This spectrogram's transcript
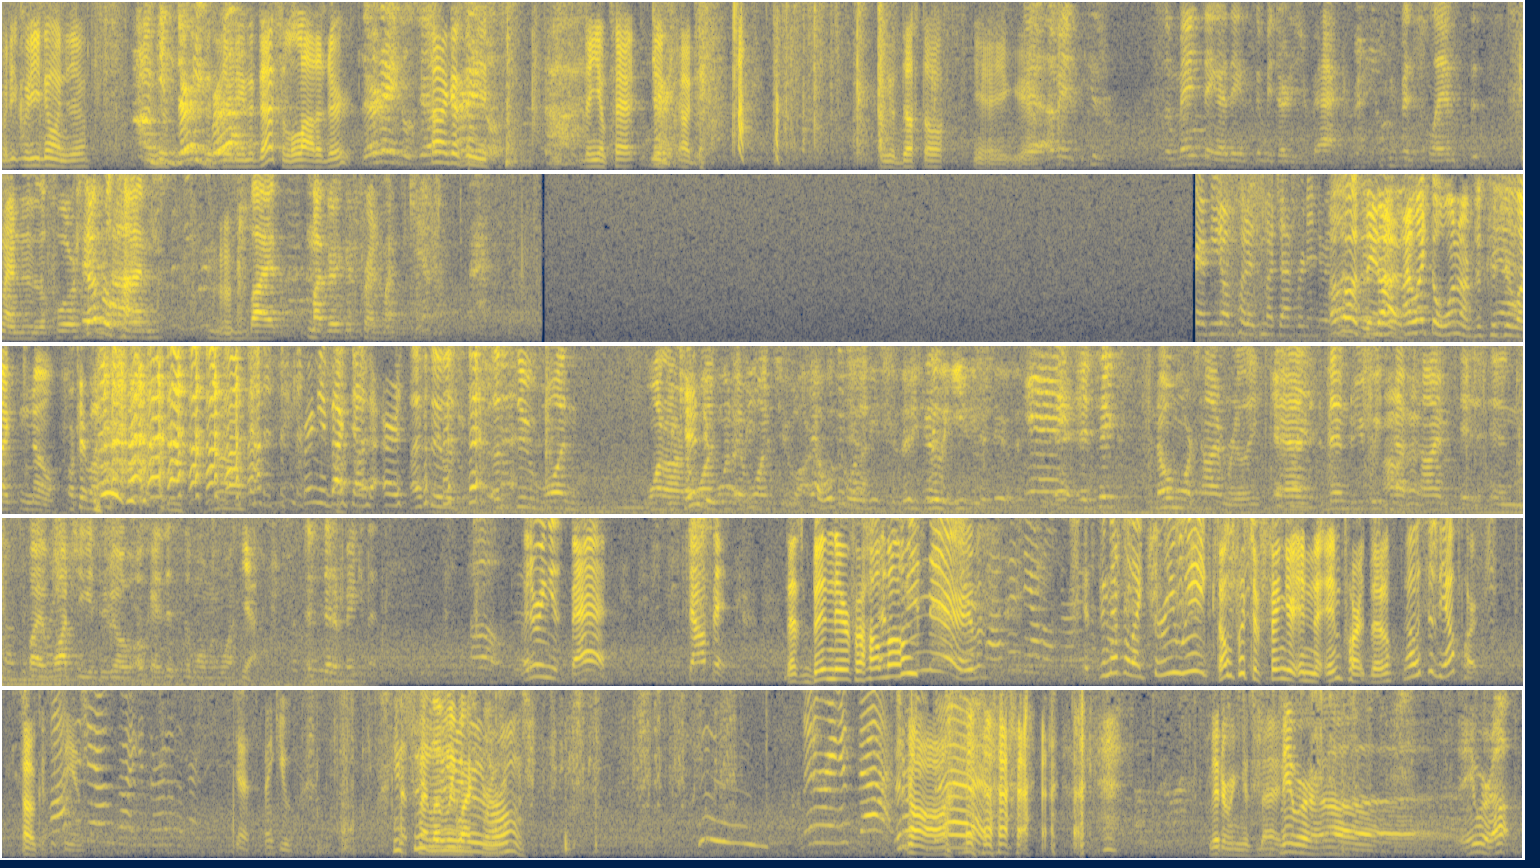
What are, what are you doing, Joe? I'm getting dirty, Just bro. dirty. That's a lot of dirt. Dirt angels, Joe. Oh, I guess Dirt then you, then you'll pat, you, oh, you'll dust off. Yeah, you go. Yeah, I mean, because the main thing I think is gonna be dirty is your back. You've been slammed. Slammed into the floor several times. times mm-hmm. by my very good friend Mike DeCamp. If you don't put as much effort into it. That's what I was saying. does. I like the one arm just because you're like, no. Okay, bye. Bring you back down to earth. I say let's let's do one, one arm, can do one, one each. one, two arm. Yeah, we'll do one of each. 'cause It's really easy to do. It, it takes no more time really, and then we, we can Oh, have time in, in by watching it to go, okay, this is the one we want. Yeah. Instead of making that. Oh. Littering is bad. Stop it. That's been there for how long? Been there. It was. It's been there for like three weeks. Don't put your finger in the in part though. No, this is the out part. Oh, Okay. Pop it down so I can throw it on the ground. Yes, thank you. He's That's my lovely wife, wrong. Littering is bad. Littering is bad. Littering is bad. They were, uh, they were up.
